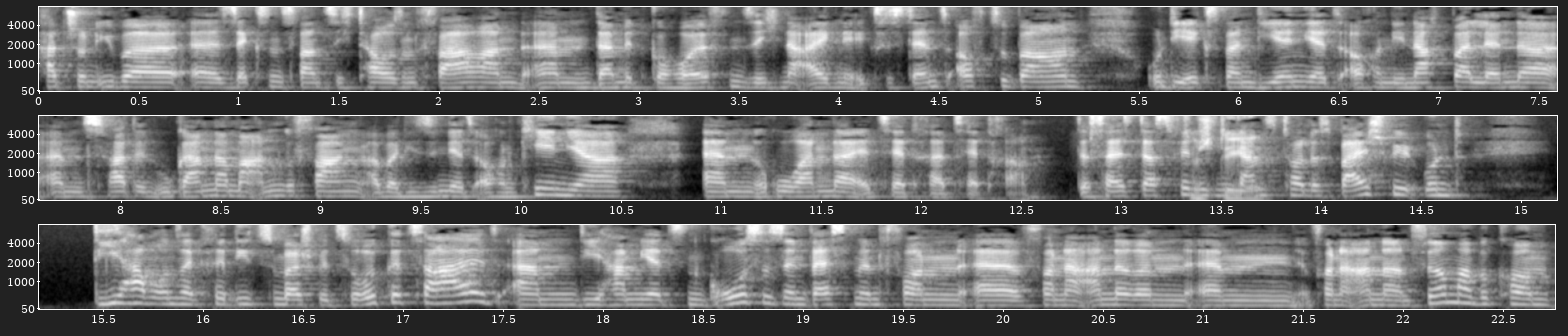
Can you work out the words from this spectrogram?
hat schon über äh, 26.000 Fahrern ähm, damit geholfen, sich eine eigene Existenz aufzubauen. Und die expandieren jetzt auch in die Nachbarländer. Ähm, es hat in Uganda mal angefangen, aber die sind jetzt auch in Kenia, ähm, Ruanda etc. etc. Das heißt, das finde ich ein ganz tolles Beispiel. Und die haben unseren Kredit zum Beispiel zurückgezahlt. Ähm, die haben jetzt ein großes Investment von, äh, von, einer anderen, ähm, von einer anderen Firma bekommen.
